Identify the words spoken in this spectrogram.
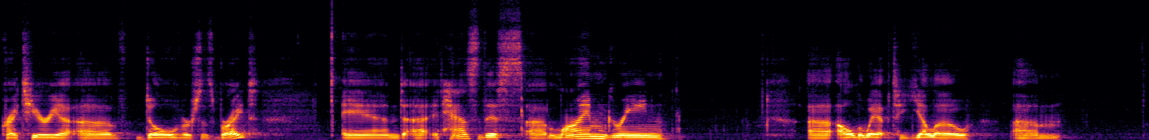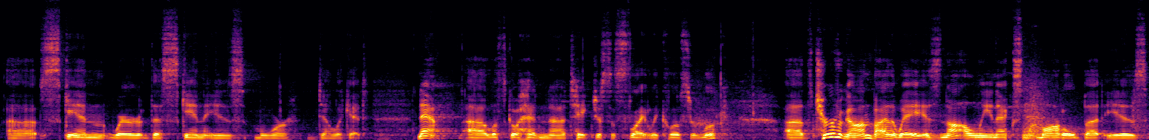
criteria of dull versus bright. And uh, it has this uh, lime green uh, all the way up to yellow um, uh, skin where the skin is more delicate. Now, uh, let's go ahead and uh, take just a slightly closer look. Uh, the Tervigon, by the way, is not only an excellent model, but is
